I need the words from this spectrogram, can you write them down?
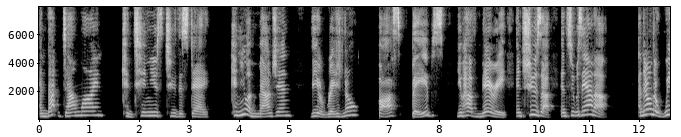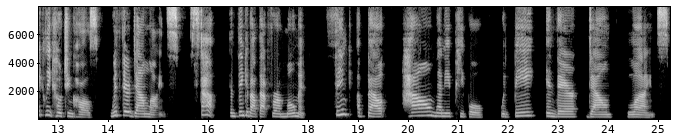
And that downline continues to this day. Can you imagine the original boss babes you have Mary and Chuza and Susanna, and they're on their weekly coaching calls with their downlines. Stop and think about that for a moment. Think about how many people would be in their down lines.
